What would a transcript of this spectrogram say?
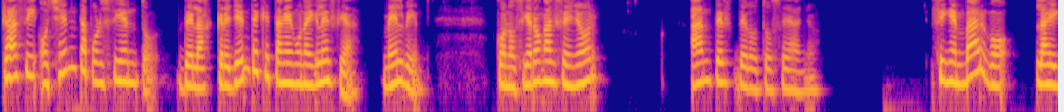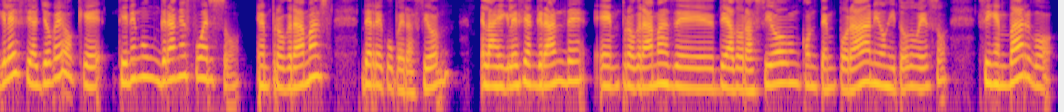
casi 80% de las creyentes que están en una iglesia, Melvin, conocieron al Señor antes de los 12 años. Sin embargo, las iglesias yo veo que tienen un gran esfuerzo en programas de recuperación, en las iglesias grandes, en programas de, de adoración contemporáneos y todo eso. Sin embargo,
